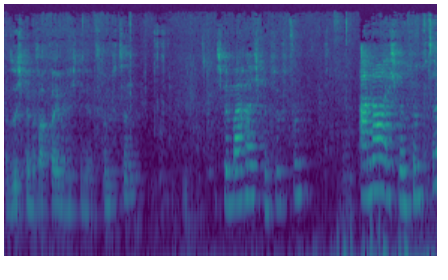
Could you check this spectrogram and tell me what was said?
Also ich bin Raphael und ich bin jetzt 15. Ich bin Mara, ich bin 15. Anna, ich bin 15.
